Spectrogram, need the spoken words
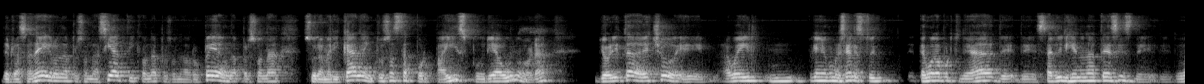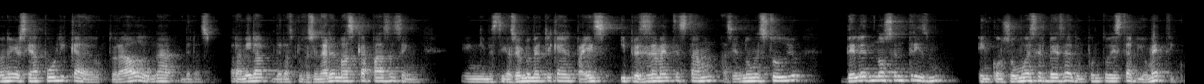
de raza negra, una persona asiática, una persona europea, una persona suramericana, incluso hasta por país podría uno, ¿verdad? Yo ahorita, de hecho, eh, hago ahí un pequeño comercial, estoy, tengo la oportunidad de, estar dirigiendo una tesis de, una universidad pública de doctorado, de una de las, para mí, de las profesionales más capaces en, investigación biométrica en el país, y precisamente están haciendo un estudio del etnocentrismo en consumo de cerveza desde un punto de vista biométrico.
